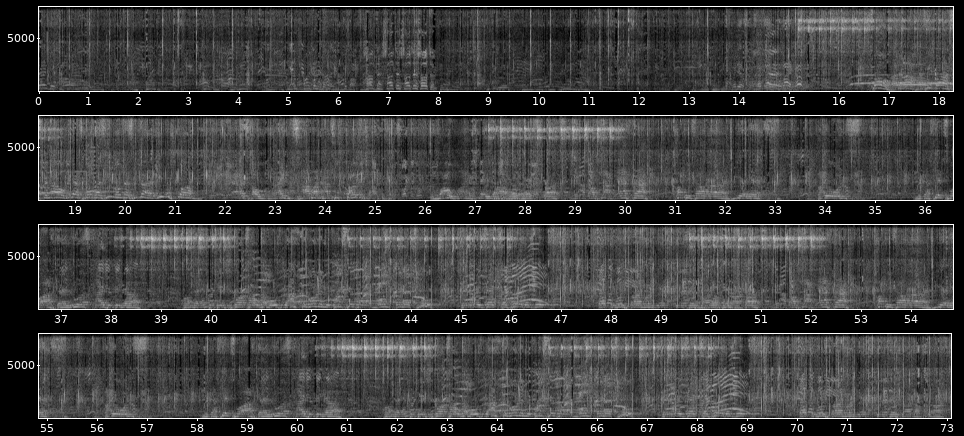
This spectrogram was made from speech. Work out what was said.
Sehr gut. Schalten, schalten, schalten, schalten. So, da passiert was, genau. Mit der 7 und der Sieger, Liebesturm. SV Rheinzabern hat sich deutlich abgesetzt. Wow, war er schnell da. Der Abaufschlag. Erster Koppelfahrer hier jetzt bei uns. Mit der 4 zu 8, der Lurs Kreiseldinger von der MPB Sportler Obermosen. Du hast gewonnen, du kannst mitbleiben. Und von der 2 zu 3, 6, 4 und 6. Herzlich willkommen und jetzt geht es mal. Start. Auf Schlag. Erster Hobbyfahrer hier jetzt bei uns mit der 428, der Lurs Kreiseldinger von der MPB Sportschau Obermosen. Du hast gewonnen, du kannst mitbleiben und von der 2 vielleicht jetzt das höhere Fuchs. Herzlich willkommen und jetzt geht es Schlag auf Schlag.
